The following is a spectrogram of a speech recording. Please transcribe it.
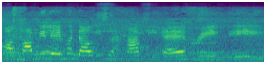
Ang Happy Lemon daw is a happy every day.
